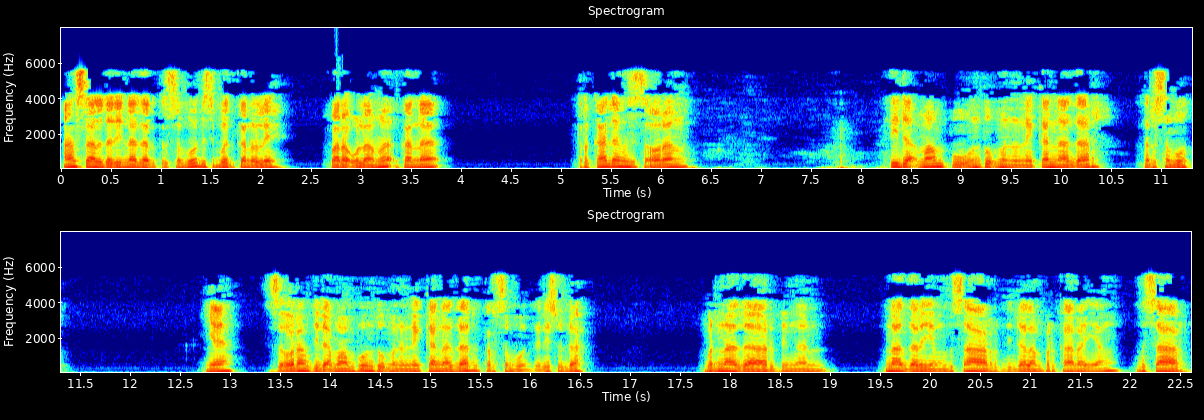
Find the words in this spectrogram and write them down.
asal dari nadar tersebut disebutkan oleh para ulama karena terkadang seseorang tidak mampu untuk menunaikan nazar tersebut. Ya, seseorang tidak mampu untuk menunaikan nazar tersebut. Jadi sudah bernazar dengan nazar yang besar di dalam perkara yang besar.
